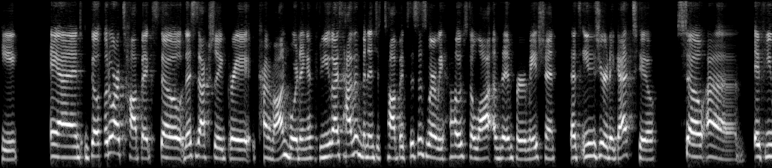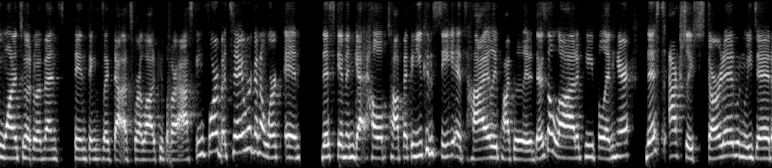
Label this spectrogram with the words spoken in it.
Peak and go to our topics. So this is actually a great kind of onboarding. If you guys haven't been into topics, this is where we host a lot of the information that's easier to get to. So um, if you wanted to go to events and things like that, that's where a lot of people are asking for. But today we're going to work in this give and get help topic. And you can see it's highly populated. There's a lot of people in here. This actually started when we did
